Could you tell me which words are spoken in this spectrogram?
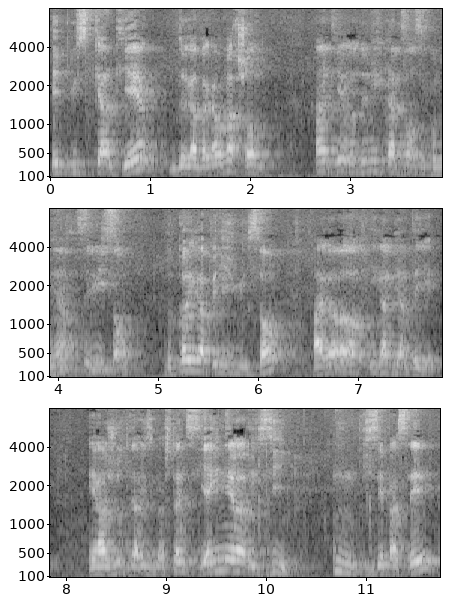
et plus qu'un tiers de la valeur marchande. Un tiers de 2400, c'est combien? C'est 800. Donc quand il a payé 800, alors il a bien payé. Et rajoute Ravis s'il y a une erreur ici qui s'est passée,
